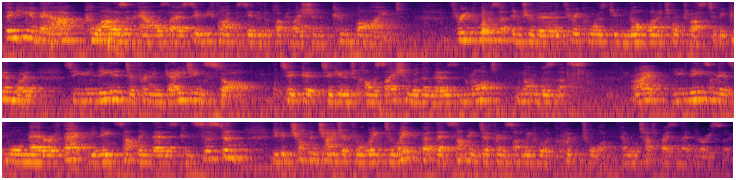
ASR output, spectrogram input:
thinking about koalas and owls, they are 75% of the population combined. Three quarters are introverted, three quarters do not want to talk to us to begin with, so you need a different engaging style to get, to get into conversation with them that is not non-business, right? You need something that's more matter of fact. You need something that is consistent. You can chop and change it from week to week, but that's something different. It's something we call a quick tour, and we'll touch base on that very soon.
